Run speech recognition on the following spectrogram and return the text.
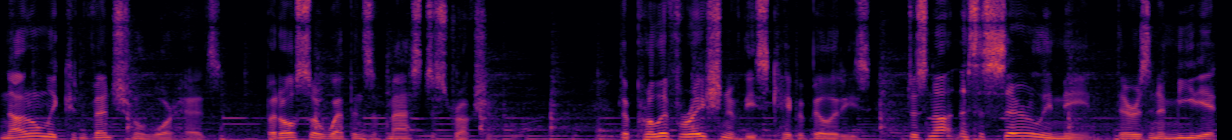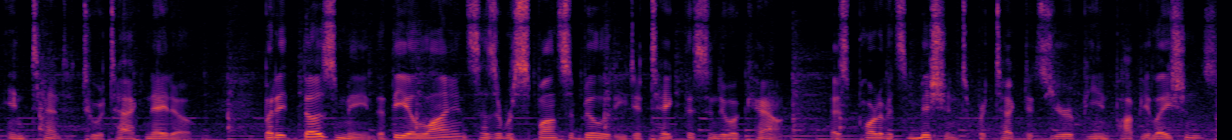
not only conventional warheads, but also weapons of mass destruction. The proliferation of these capabilities does not necessarily mean there is an immediate intent to attack NATO, but it does mean that the alliance has a responsibility to take this into account as part of its mission to protect its European populations,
